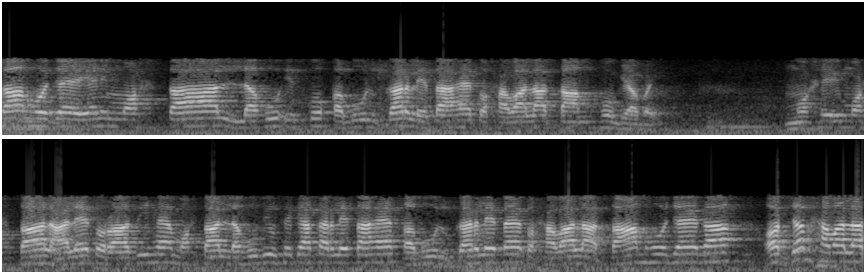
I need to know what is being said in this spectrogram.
تام ہو جائے یعنی محتال لہو اس کو قبول کر لیتا ہے تو حوالہ تام ہو گیا بھائی۔ محتال علیہ تو راضی ہے، محتال لہو بھی اسے کیا کر لیتا ہے؟ قبول کر لیتا ہے، تو حوالہ تام ہو جائے گا۔ اور جب حوالہ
